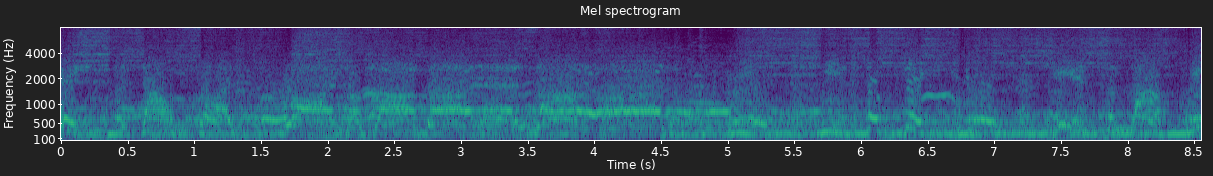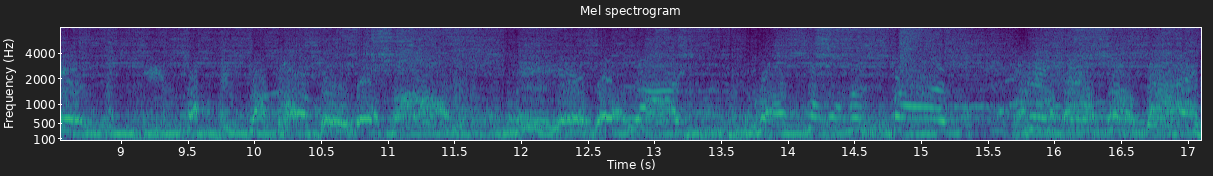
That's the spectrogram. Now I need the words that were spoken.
face is outside, rise above that is head! Here's the victory, here's the last hit, here's the picture under the bomb! He is alive, the soul is mine, build out the man,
